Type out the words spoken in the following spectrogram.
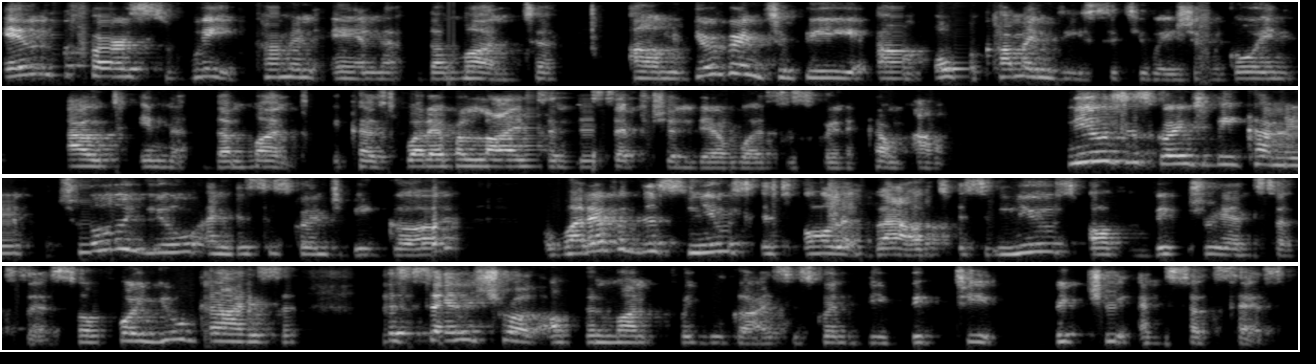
in the first week, coming in the month, um, you're going to be um, overcoming these situations, going out in the month because whatever lies and deception there was is going to come out. News is going to be coming to you, and this is going to be good. Whatever this news is all about is news of victory and success. So for you guys, the central of the month for you guys is going to be victory, victory and success.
